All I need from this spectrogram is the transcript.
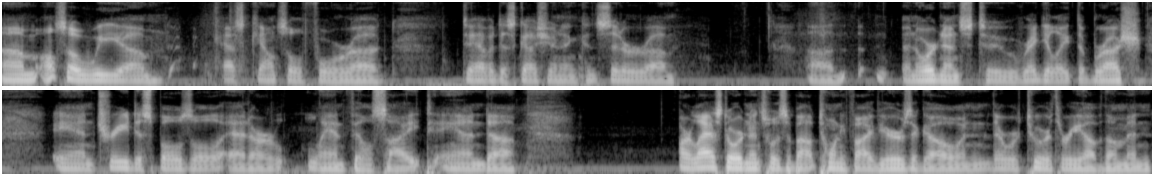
Um, also, we um, asked council for uh, to have a discussion and consider um, uh, an ordinance to regulate the brush and tree disposal at our landfill site. And uh, our last ordinance was about 25 years ago, and there were two or three of them. And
